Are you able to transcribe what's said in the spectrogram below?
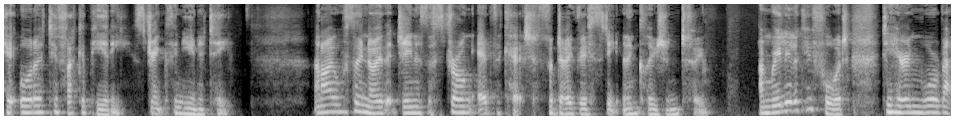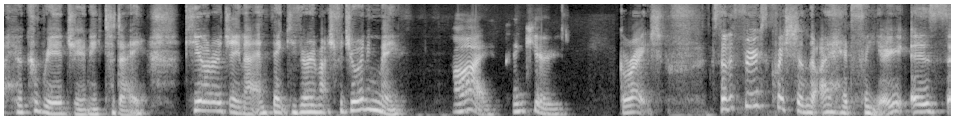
He Ora Te Whakapiri, Strength and Unity. And I also know that Jean is a strong advocate for diversity and inclusion too. I'm really looking forward to hearing more about her career journey today. Kia ora, Gina, and thank you very much for joining me. Hi, thank you. Great. So, the first question that I had for you is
